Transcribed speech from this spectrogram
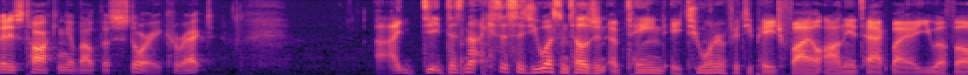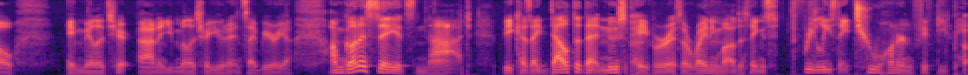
that is talking about the story, correct? I it does not because it says U.S. intelligence obtained a 250 page file on the attack by a UFO, a military on a military unit in Siberia. I'm gonna say it's not because I doubt that that newspaper, if they're writing about other things, released a 250 page.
